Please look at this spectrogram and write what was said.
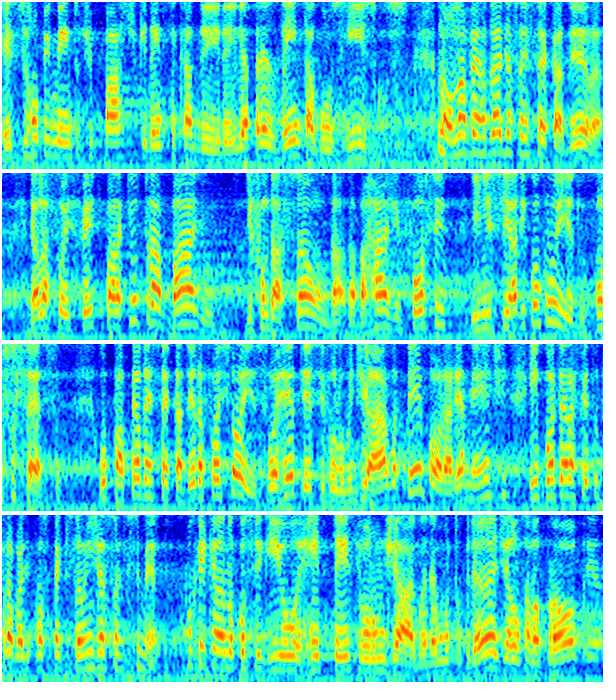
Esse rompimento de parte aqui da ensecadeira, ele apresenta alguns riscos? Não, na verdade essa ensecadeira, ela foi feita para que o trabalho de fundação da, da barragem fosse iniciado e concluído com sucesso. O papel da ensecadeira foi só isso, foi reter esse volume de água temporariamente, enquanto era feito o trabalho de prospecção e injeção de cimento. Por que, que ela não conseguiu reter esse volume de água? Era muito grande, ela não estava própria?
